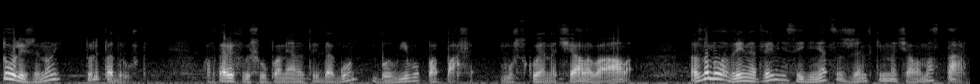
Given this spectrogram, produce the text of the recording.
то ли женой, то ли подружкой. Во-вторых, вышеупомянутый Дагон был его папашей. Мужское начало Ваала должно было время от времени соединяться с женским началом Астарты,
